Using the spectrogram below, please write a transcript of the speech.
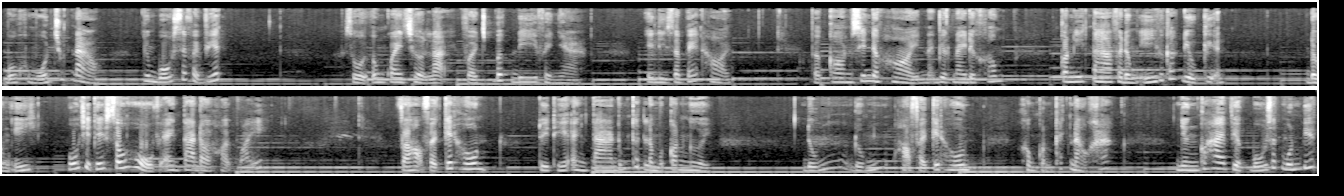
Bố không muốn chút nào Nhưng bố sẽ phải viết. Rồi ông quay trở lại và bước đi về nhà. Elizabeth hỏi Và con xin được hỏi lại việc này được không? Con nghĩ ta phải đồng ý với các điều kiện. Đồng ý? Bố chỉ thấy xấu hổ vì anh ta đòi hỏi quá ít. Và họ phải kết hôn. Tuy thế anh ta đúng thật là một con người. Đúng, đúng, họ phải kết hôn Không còn cách nào khác. Nhưng có hai việc bố rất muốn biết.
